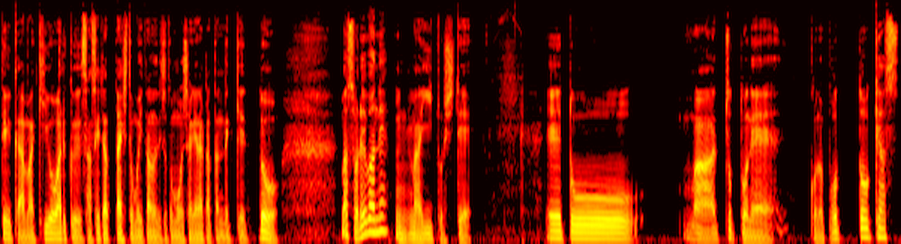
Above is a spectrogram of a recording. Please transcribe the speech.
ていうか、まあ、気を悪くさせちゃった人もいたのでちょっと申し訳なかったんだけどまあそれはね、うん、まあいいとして。えっ、とまあちょっとねこのポッドキャス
